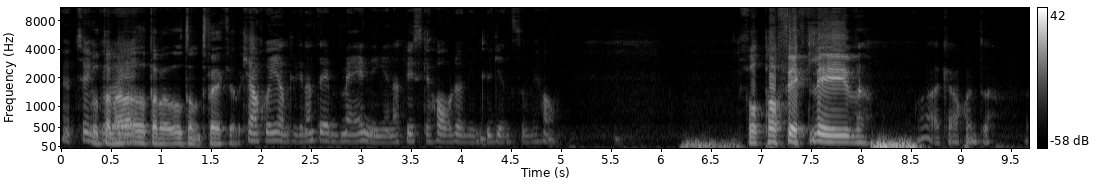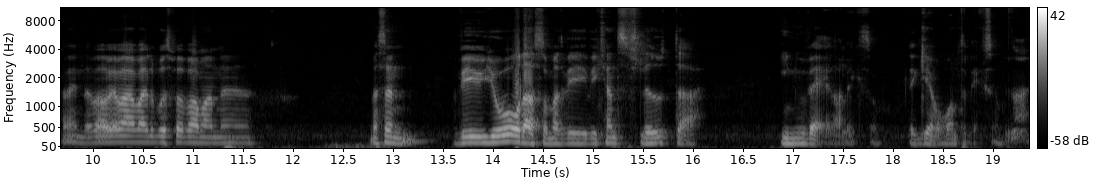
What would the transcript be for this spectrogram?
Utan, det utan, utan att tveka. Liksom. kanske egentligen inte är meningen att vi ska ha den intelligensen vi har. För ett perfekt liv? Nej, kanske inte. Jag vet inte, vad, vad, vad, det beror på vad man... Eh... Men sen, vi är ju gjorda som att vi, vi kan inte sluta innovera liksom. Det går inte liksom. Nej.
